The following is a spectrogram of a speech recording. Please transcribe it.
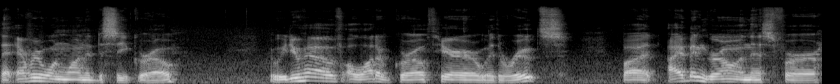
that everyone wanted to see grow we do have a lot of growth here with roots, but I've been growing this for,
